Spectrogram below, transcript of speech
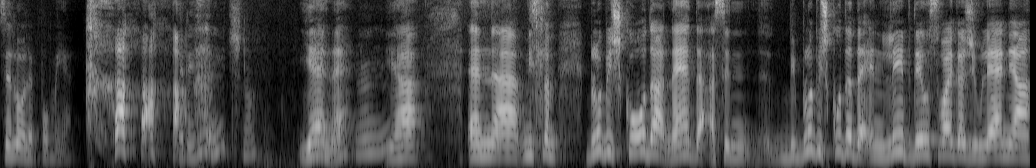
Zelo lepo mi je. Resnično. Je, ne? Mm -hmm. ja. En, uh, mislim, bilo bi škoda, ne, da, se, bi bilo bi škoda, da en lep del svojega življenja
